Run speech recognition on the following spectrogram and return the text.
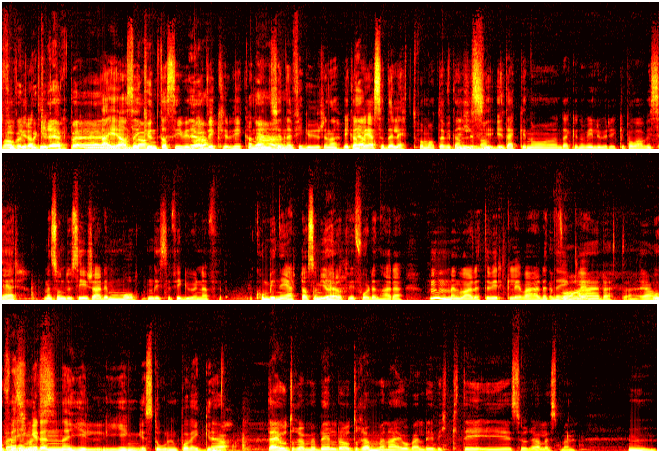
var vel begrepet Nei, altså i kunta sier vi bare at vi, vi kan gjenkjenne figurene. Vi kan Ja. lese det lett, på en måte. Vi kan, Ikke si, det, er noe, det er ikke noe Vi lurer ikke på hva vi ser. Men som du sier, så er det måten disse figurene er kombinert da, som gjør Ja. at vi får den herre Hm, men hva er dette virkelig? Hva er dette Hva egentlig? er dette? Ja, Hvorfor det er henger den eh, gyngestolen på veggen? Det er jo drømmebilder, og drømmen er jo veldig viktig i surrealismen. Mm.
